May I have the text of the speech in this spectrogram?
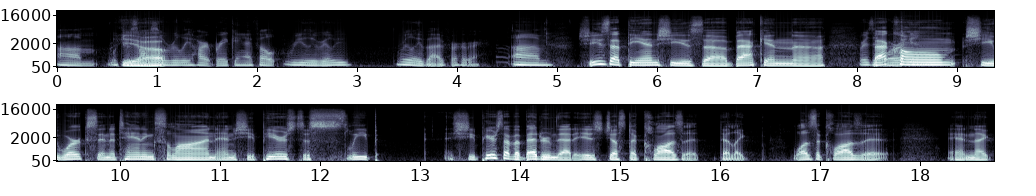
Um, which is also really heartbreaking. I felt really, really, really bad for her. Um, She's at the end. She's uh, back in uh, where is it, back Oregon? home. She works in a tanning salon, and she appears to sleep. She appears to have a bedroom that is just a closet that like was a closet, and like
